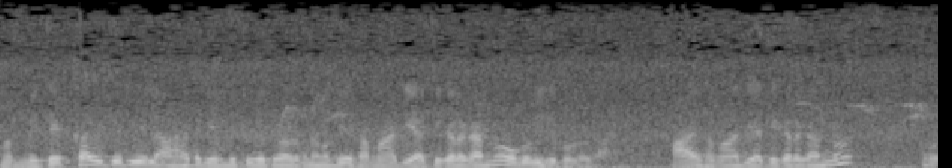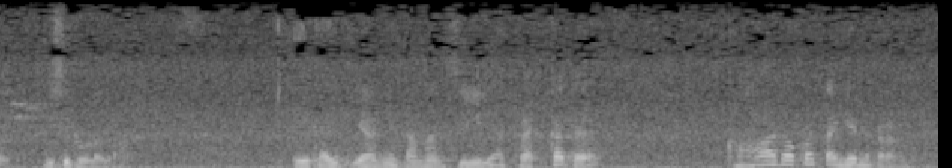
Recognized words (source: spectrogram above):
මම මෙතෙක් කල් කෙරුවේලා අහකට ගෙම්බිතු විතර කරන වගේ සමාධිය ඇති කරගන්නවා ඕක විසිරුල ගන්න. ආය සමාධිය ඇති කරගන්නවා විසිරුල ගන්න. ඒකයි කියන්නේ Taman සීලයක් රැක්කට කාටවත් අහින්න කරන්නේ.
